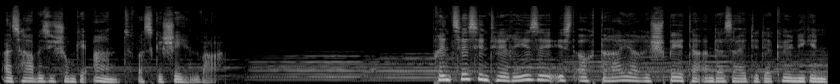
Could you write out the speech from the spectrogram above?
als habe sie schon geahnt, was geschehen war. Prinzessin Therese ist auch drei Jahre später an der Seite der Königin,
